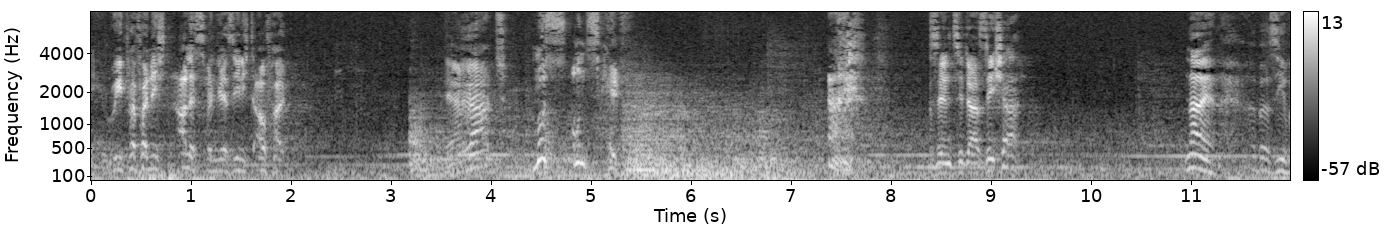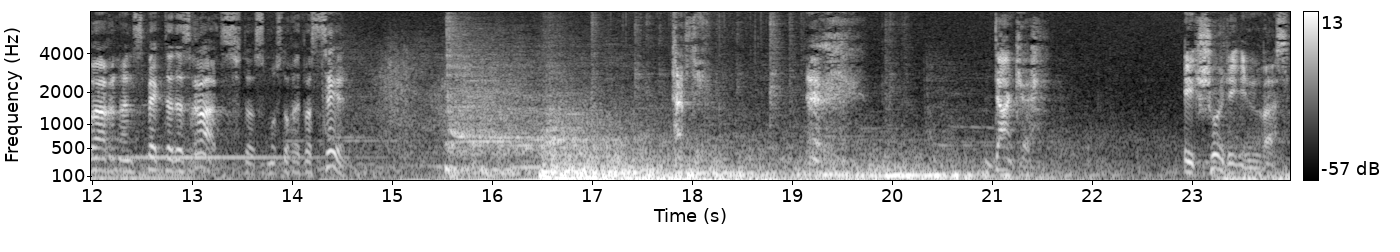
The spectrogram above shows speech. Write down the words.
Die Reaper vernichten alles, wenn wir sie nicht aufhalten. Der Rat muss uns helfen. Sind Sie da sicher? Nein, aber sie waren ein Spectre des Rats. Das muss doch etwas zählen. Danke. Ich schulde Ihnen was.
